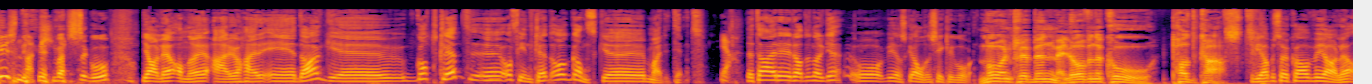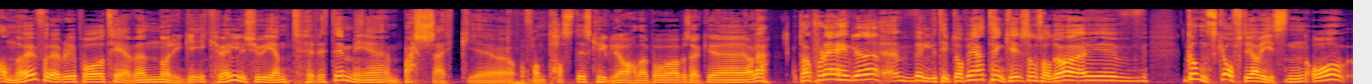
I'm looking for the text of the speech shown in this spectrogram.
Tusen takk. Vær så god. Jarle Andøy er jo her i dag. Eh, godt kledd og og fintkledd og ganske maritimt. Ja. Dette er Radio Norge, og vi ønsker alle en skikkelig god morgen. Morgenklubben med Loven og co. podkast. Vi har besøk av Jarle Andøy, for øvrig på TV Norge i kveld 21.30 med Berserk. Eh, Og fantastisk hyggelig å ha deg på besøk, Jarle. Takk for det. Hyggelig, det. Eh, Veldig tipp topp. Men jeg tenker, som så du, eh, ganske ofte i avisen. Og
